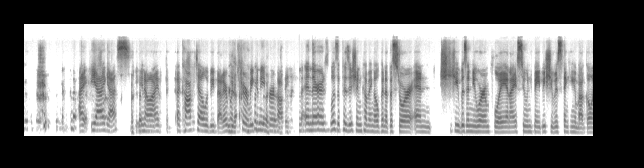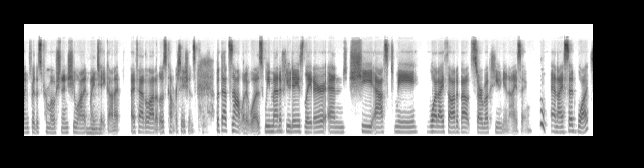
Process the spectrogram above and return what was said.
I yeah, I guess you know, I a cocktail would be better, but yeah. sure, we can meet for a coffee. And there was a position coming open at the store, and she was a newer employee, and I assumed maybe she was thinking about going for this promotion, and she wanted mm-hmm. my take on it. I've had a lot of those conversations, but that's not what it was. We met a few days later, and she asked me what I thought about Starbucks unionizing, Ooh. and I said, "What?"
